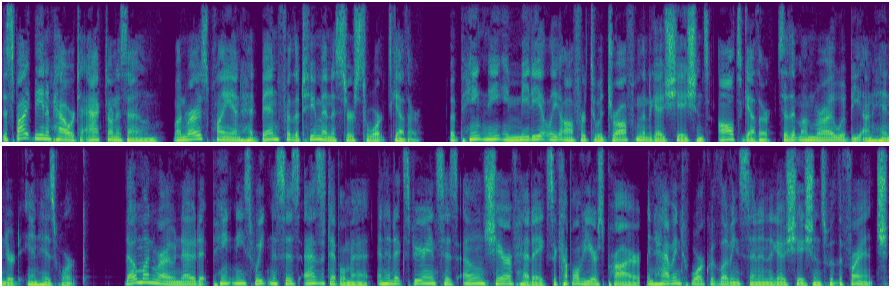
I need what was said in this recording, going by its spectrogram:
Despite being empowered to act on his own, Monroe's plan had been for the two ministers to work together, but Pinckney immediately offered to withdraw from the negotiations altogether so that Monroe would be unhindered in his work. Though Monroe noted Pinckney's weaknesses as a diplomat and had experienced his own share of headaches a couple of years prior in having to work with Livingston in negotiations with the French,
